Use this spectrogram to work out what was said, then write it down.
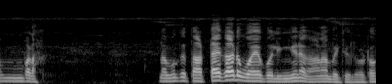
അമ്പട. നമുക്ക് തട്ടേക്കാട് പോയ പോലെ ഇങ്ങനെ കാണാൻ പറ്റില്ല കേട്ടോ.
